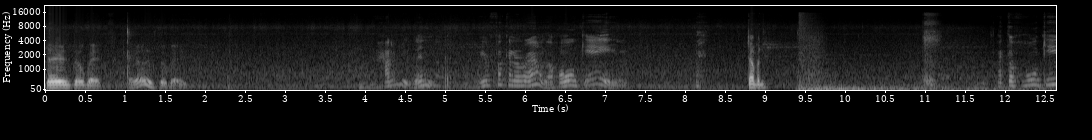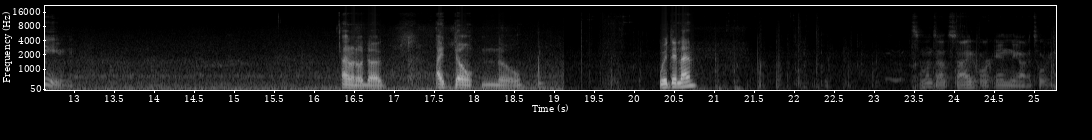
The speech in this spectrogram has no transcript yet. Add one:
There's no beds. There's no beds. How did we win though? We were fucking around the whole game. Jumping. Like the whole game. I don't know, Doug. I don't know. Where'd they land? Someone's outside or in the auditorium.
